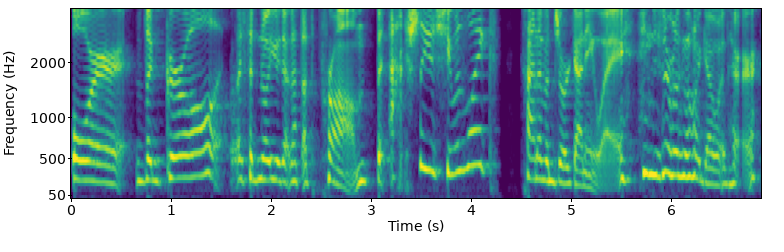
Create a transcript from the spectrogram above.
Or the girl, I said, no, you got that at the prom, but actually she was like kind of a jerk anyway. You didn't really want to go with her.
